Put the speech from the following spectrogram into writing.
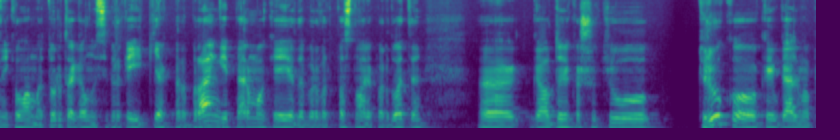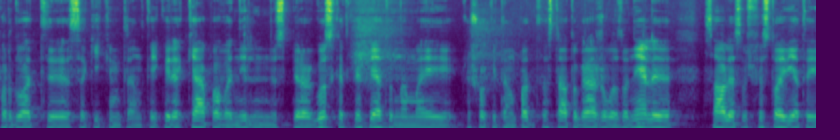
nekilnojamą turtą, gal nusipirkai kiek per brangiai permokėjai, dabar vat, pas nori parduoti, gal turi kažkokių triukų, kaip galima parduoti, sakykime, ten kai kurie kepa vanilinius piragus, kad kvepėtų namai, kažkokį ten pat statų gražų vazonėlį, saulės užfestoj vietai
